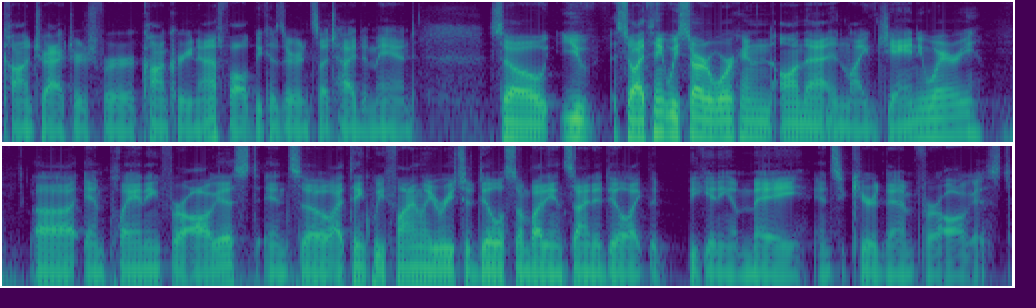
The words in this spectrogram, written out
contractors for concrete and asphalt because they're in such high demand. So you, so I think we started working on that in like January. Uh, and planning for August, and so I think we finally reached a deal with somebody and signed a deal like the beginning of May and secured them for August.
